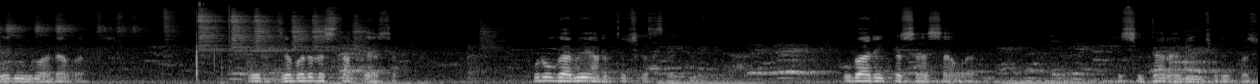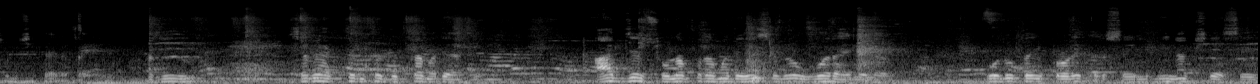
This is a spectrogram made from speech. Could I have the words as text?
लेनिनवादावर एक जबरदस्त अभ्यास पुरोगामी अर्थशास्त्रज्ञ पुढारी कसा असावा हे सीताराम यांच्यापासून शिकायला पाहिजे. आम्ही सगळे अत्यंत दुःखामध्ये आहे. आज जे सोलापुरामध्ये हे सगळं उभं राहिलेलं गोलूताई प्रोडेकर असेल मीनाक्षी असेल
